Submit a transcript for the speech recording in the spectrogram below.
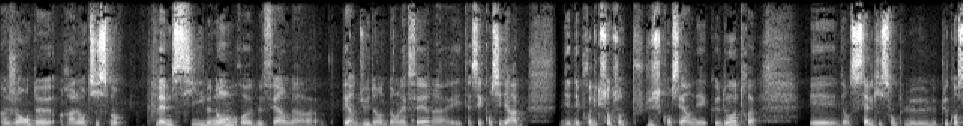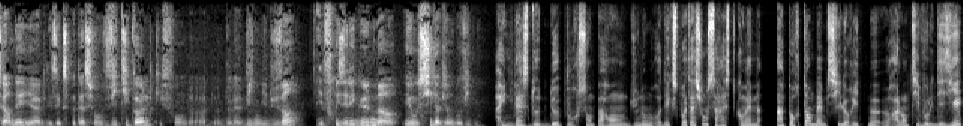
un genre de ralentissement même si le nombre de fermes perdues dans, dans l'affaire est assez considérable. Il y a des productions qui sont plus concernées que d'autres. Et dans celles qui sont le plus concernées, il y a les exploitations viticoles qui font de, la vigne et du vin, les fruits et légumes et aussi la viande bovine. À une baisse de 2% par an du nombre d'exploitations, ça reste quand même important, même si le rythme ralentit, vous le disiez.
